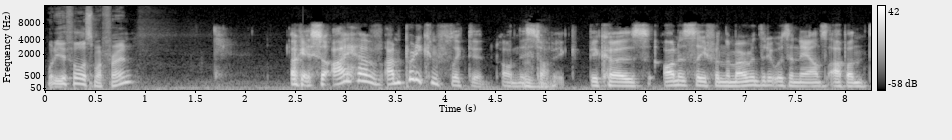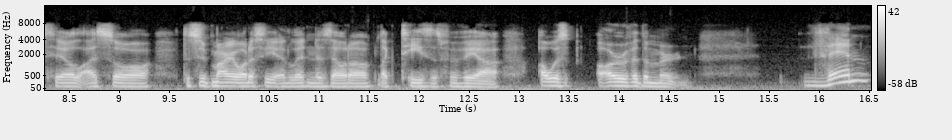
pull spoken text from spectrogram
What are your thoughts, my friend? Okay, so I have I'm pretty conflicted on this mm-hmm. topic because honestly, from the moment that it was announced up until I saw the Super Mario Odyssey and Legend of Zelda like teasers for VR, I was over the moon. Then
